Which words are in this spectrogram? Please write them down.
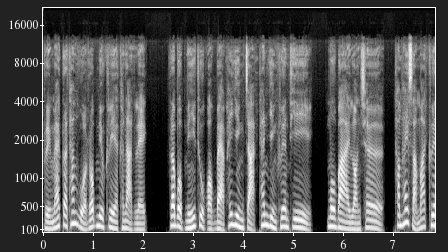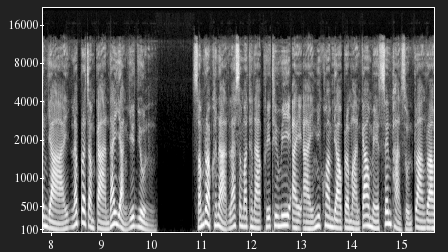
หรือแม้กระทั่งหัวรบนิวเคลียร์ขนาดเล็ก ระบบนี้ถูกออกแบบให้ยิงจากแท่นยิงเคลื่อนที่ Mobile Launcher ทำให้สามารถเคลื่อนย้ายและประจำการได้อย่างยืดหยุ่น สำหรับขนาดและสมรรถนะพริทวีไอมีความยาวประมาณ 9 เมตร เส้นผ่านศูนย์กลางราว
